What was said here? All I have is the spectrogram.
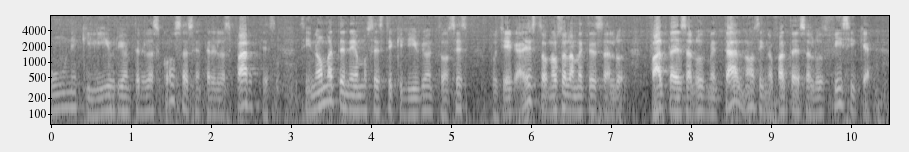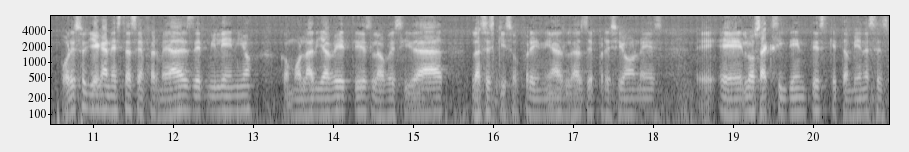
un equilibrio entre las cosas, entre las partes. Si no mantenemos este equilibrio, entonces pues llega esto, no solamente salud, falta de salud mental, ¿no? sino falta de salud física. Por eso llegan estas enfermedades del milenio como la diabetes, la obesidad, las esquizofrenias, las depresiones, eh, eh, los accidentes, que también es,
